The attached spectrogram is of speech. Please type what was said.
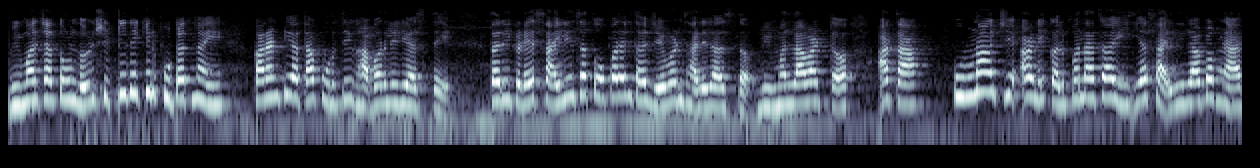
विमलच्या तोंडून शिट्टी देखील फुटत नाही कारण ती आता पुरती घाबरलेली असते. तर इकडे सायलीचं तोपर्यंत जेवण झालेलं असतं. विमलला वाटतं आता पूर्णाजी आणि कल्पनाताई या सायलीला बघणार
